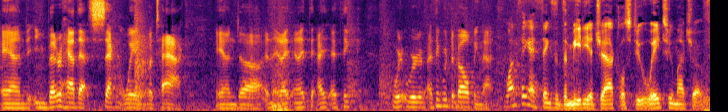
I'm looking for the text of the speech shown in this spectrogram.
and you better have that second wave of attack. And uh, and, and, I, and I, th- I, I think we're, we're I think we're developing that. One thing I think that the media jackals do way too much of,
